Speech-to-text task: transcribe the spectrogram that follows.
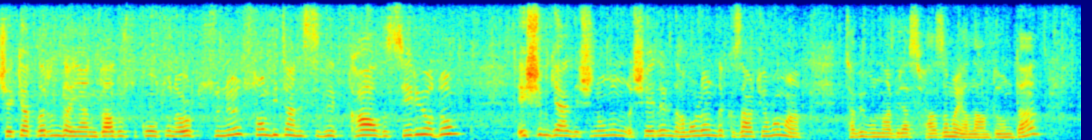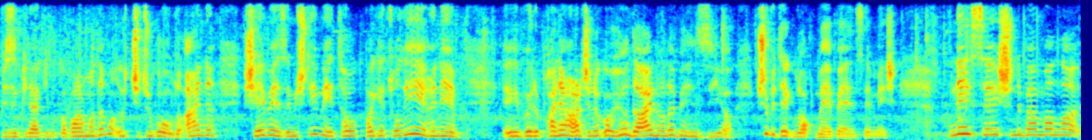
çekyatların da yani daha doğrusu koltuğun örtüsünün son bir tanesini kaldı seriyordum. Eşim geldi şimdi onun şeylerini de hamurlarını da kızartıyorum ama tabii bunlar biraz fazla mayalandığından bizimkiler gibi kabarmadı ama ıçıcık oldu. Aynı şeye benzemiş değil mi? Tavuk baget oluyor ya hani e, böyle pane harcını koyuyor da aynı ona benziyor. Şu bir tek lokmaya benzemiş. Neyse şimdi ben valla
